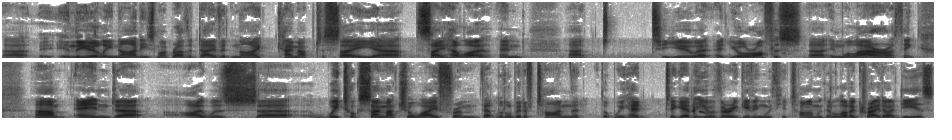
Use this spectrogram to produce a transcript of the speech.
uh, in the early '90s, my brother David and I came up to say uh, say hello and uh, to you at, at your office uh, in Woollahra, I think, um, and uh, I was we took so much away from that little bit of time that, that we had together. You were very giving with your time. We got a lot of great ideas,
